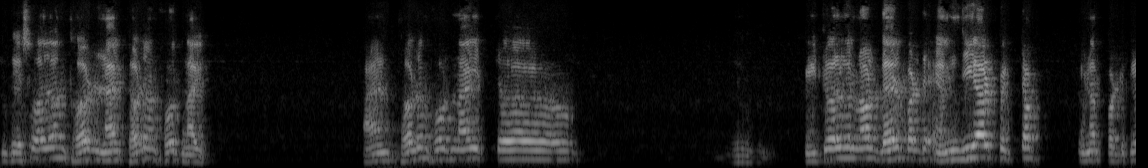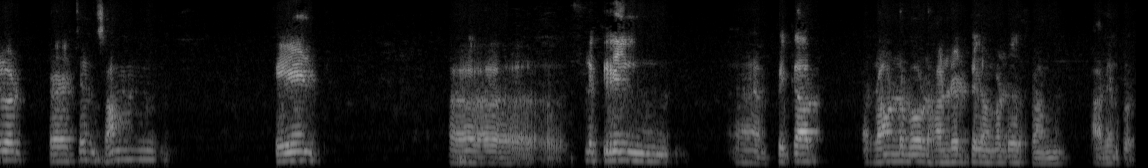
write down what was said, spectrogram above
this was on third night, third and fourth night. And third and fourth night, uh, P12 was not there, but the MDR picked up in a particular direction some faint, uh, flickering uh, pickup around about 100 kilometers from Adampur.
